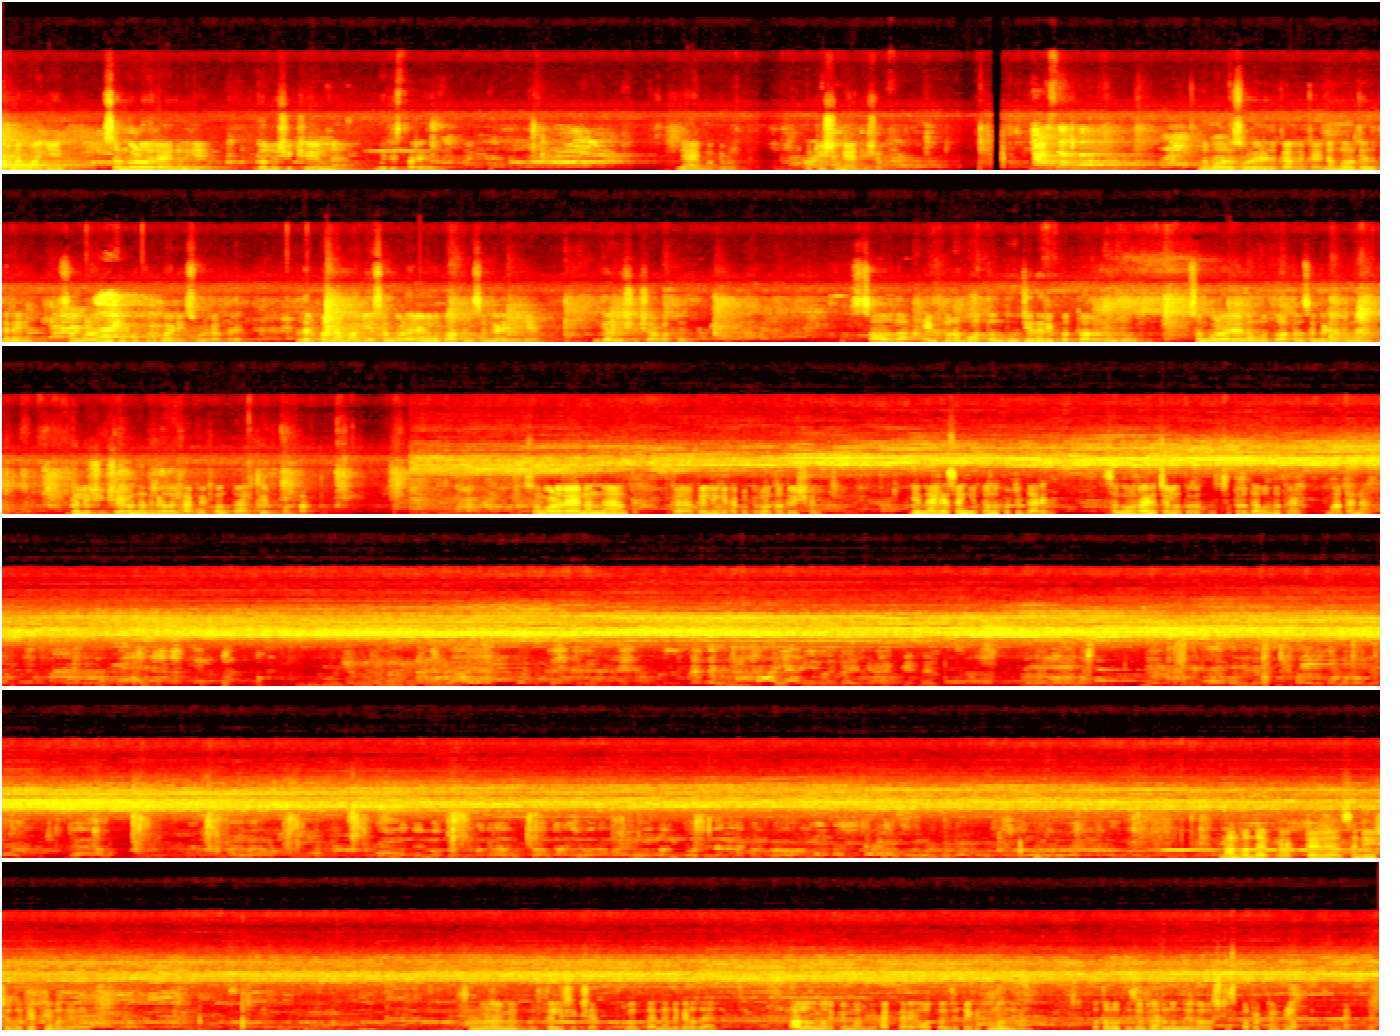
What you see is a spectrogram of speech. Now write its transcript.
ಪರಿಣಾಮವಾಗಿ ಸಂಗೊಳ್ಳಿ ರಾಯಣ್ಣನಿಗೆ ಗಲ್ಲು ಶಿಕ್ಷೆಯನ್ನು ವಿಧಿಸ್ತಾರೆ ನ್ಯಾಯಮೂರ್ತಿಗಳು, ಬ್ರಿಟಿಷ್ ನ್ಯಾಯಾಧೀಶರು. ನಮ್ಮವರ ಸುಳ್ಳು ಹೇಳಿದ ಕಾರಣಕ್ಕಾಗಿ ನಮ್ಮ ಜನತೆನೇ ಸಂಗೊಳ್ಳಿಯನ್ನು ಪಿತೂರು ಮಾಡಿ ಸುಳ್ಳು ಹೇಳ್ತಾರೆ. ಅದರ ಪರಿಣಾಮವಾಗಿ ಸಂಗೊಳ್ಳಿ ರಾಯಣ್ಣ ಮತ್ತು ಆತನ ಸಂಗಡಿಗರಿಗೆ ಗಲ್ಲು ಶಿಕ್ಷೆ ಆಗುತ್ತೆ. ಸಾವಿರದ ಎಂಟುನೂರ ಮೂವತ್ತೊಂದು ಜನವರಿ ಇಪ್ಪತ್ತಾರರಂದು ಸಂಗೊಳ್ಳಿರಾಯಣ್ಣ ಮತ್ತು ಆತನ ಸಂಗಡಿಗರನ್ನು ಗಲ್ಲು ಶಿಕ್ಷೆ ನಂದಗಡದಲ್ಲಿ ಹಾಕಬೇಕು ಅಂತ ತೀರ್ಪು ಕೊಡ್ತಾರೆ. ಸಂಗೊಳ್ಳಿರಾಯಣ್ಣನ ಗ, ಗಲ್ಲಿಗೆ ಹಾಕುತ್ತಿರುವಂಥ ದೃಶ್ಯ. ಹಿನ್ನೆಲೆ ಸಂಗೀತವನ್ನು ಕೊಟ್ಟಿದ್ದಾರೆ. ಸಂಗೊಳ್ಳಿರಾಯಣ್ಣ ಚಲನಚಿತ್ರ, ಚಿತ್ರದ ಒಂದು ಮಾತನ್ನು. ನಾನು ಬಂದಾಗ ಕರೆಕ್ಟಾಗಿ ಸನ್ನಿವೇಶದ ಘಟನೆ ಬಂದಿದೆ. ಸಿಂಗಡ ಕಲ್ಲಿ ಶಿಕ್ಷೆ ಹಾಕುತ್ತಿರುವಂಥ ನಂದಗಡದ ಆಲದ ಮರಕ್ಕೆ ಮಂದಿ ಹಾಕ್ತಾರೆ. ಅವತ್ತನ ಜೊತೆಗೆ ಹನ್ನೊಂದು ಜನ, ಹತ್ತೊಂಬತ್ತು ಜನರು ಹನ್ನೊಂದು ಜನ ಅಷ್ಟು ಪರ್ಫೆಕ್ಟ್ ಆಗಿಲ್ಲ ಹಾಕ್ತಾರೆ.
